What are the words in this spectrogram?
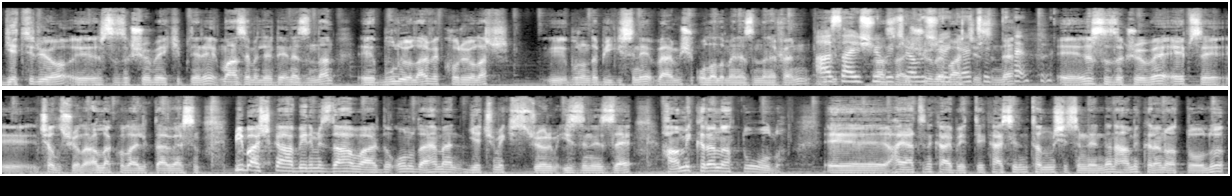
getiriyor e, hırsızlık şube ekipleri. Malzemeleri de en azından e, buluyorlar ve koruyorlar. E, bunun da bilgisini vermiş olalım en azından efendim. Asayiş şube Asayiş çalışıyor şube bahçesinde gerçekten. e, hırsızlık şube hepsi e, çalışıyorlar. Allah kolaylıklar versin. Bir başka haberimiz daha vardı. Onu da hemen geçmek istiyorum izninizle. Hami Kıranatlıoğlu e, hayatını kaybetti. Kayseri'nin tanınmış isimlerinden Hami Kıranatlıoğlu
